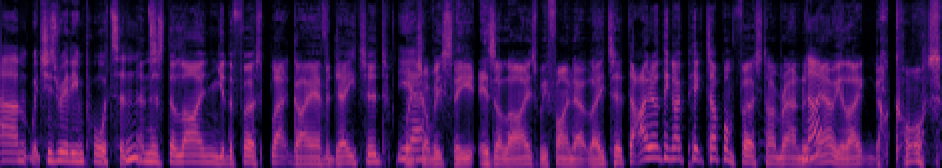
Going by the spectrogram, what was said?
Um, which is really important. And there's the line, "You're the first black guy I ever dated," which obviously is a lie. As we find out later, that I don't think I picked up on first time round. And No. now you're like, of course.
